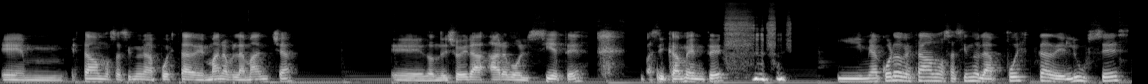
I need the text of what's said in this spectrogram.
Em, estábamos haciendo una apuesta de Man of la Mancha, eh, donde yo era árbol 7, básicamente. Y me acuerdo que estábamos haciendo la puesta de luces,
